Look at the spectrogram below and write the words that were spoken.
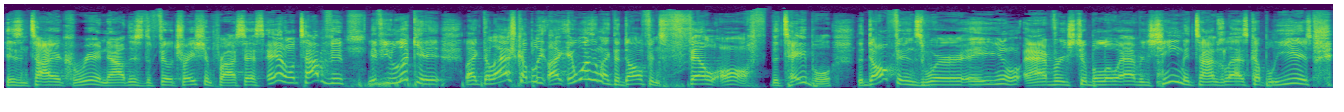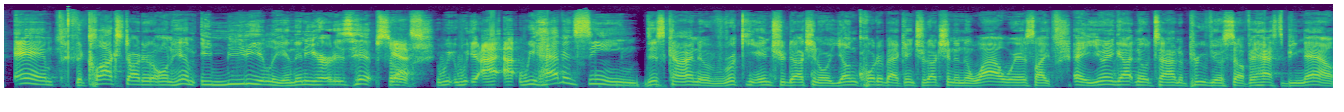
his entire career. Now this is the filtration process, and on top of it, if you look at it, like the last couple of like it wasn't like the Dolphins fell off the table. The Dolphins were a you know average to below average team at times the last couple of years, and the clock started on him immediately, and then he hurt his hip. So yes we we, I, I, we haven't seen this kind of rookie introduction or young quarterback introduction in a while where it's like, hey, you ain't got no time to prove yourself. It has to be now.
